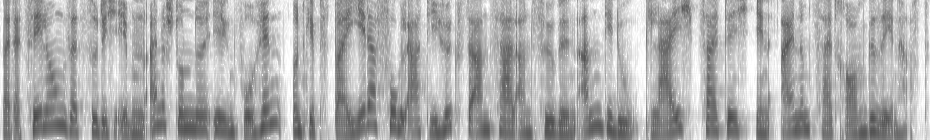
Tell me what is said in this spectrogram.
Bei der Zählung setzt du dich eben eine Stunde irgendwo hin und gibst bei jeder Vogelart die höchste Anzahl an Vögeln an, die du gleichzeitig in einem Zeitraum gesehen hast.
